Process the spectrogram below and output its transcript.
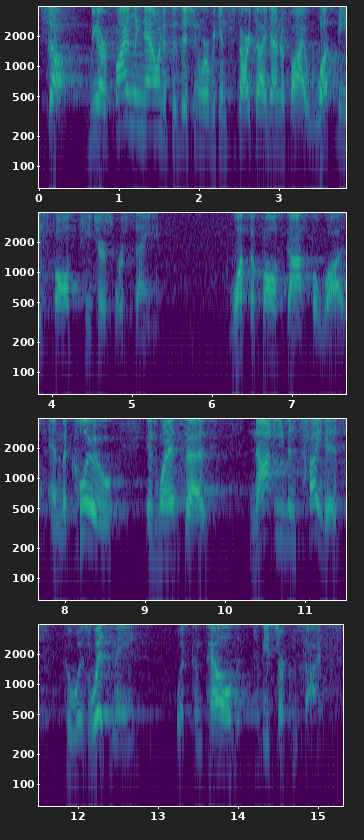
So, we are finally now in a position where we can start to identify what these false teachers were saying, what the false gospel was. And the clue is when it says, Not even Titus, who was with me, was compelled to be circumcised.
